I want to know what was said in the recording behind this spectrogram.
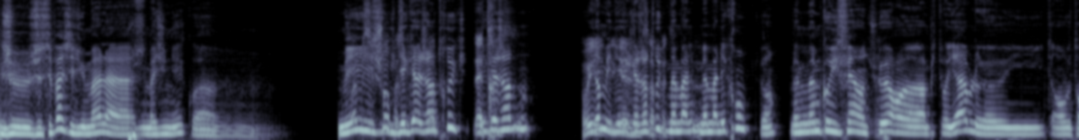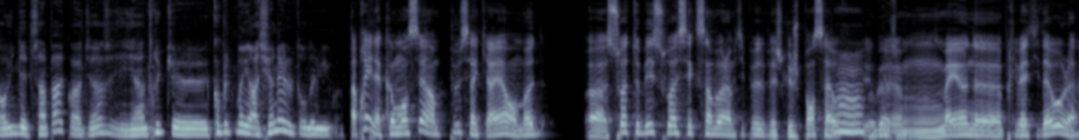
Je, je sais pas, j'ai du mal à l'imaginer, quoi. Mais, Ouais, mais c'est il, chaud dégage un truc. Il d'être- dégage un... Oui, non, mais il dégage dégage un truc même à, même à l'écran, tu vois. Même, même quand il fait un tueur euh, impitoyable, euh, il- t'as envie d'être sympa, quoi. Tu vois, il y a un truc euh, complètement irrationnel autour de lui, quoi. Après, il a commencé un peu sa carrière en mode euh, soit teubé, soit sex symbole un petit peu, parce que je pense à euh, euh, Mayon euh, Private Idaho, là,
